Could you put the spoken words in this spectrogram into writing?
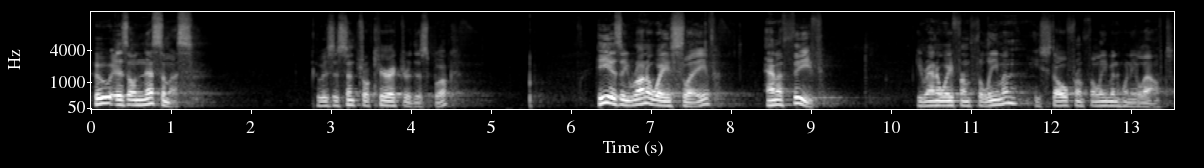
Who is Onesimus? Who is the central character of this book? He is a runaway slave and a thief. He ran away from Philemon. He stole from Philemon when he left.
